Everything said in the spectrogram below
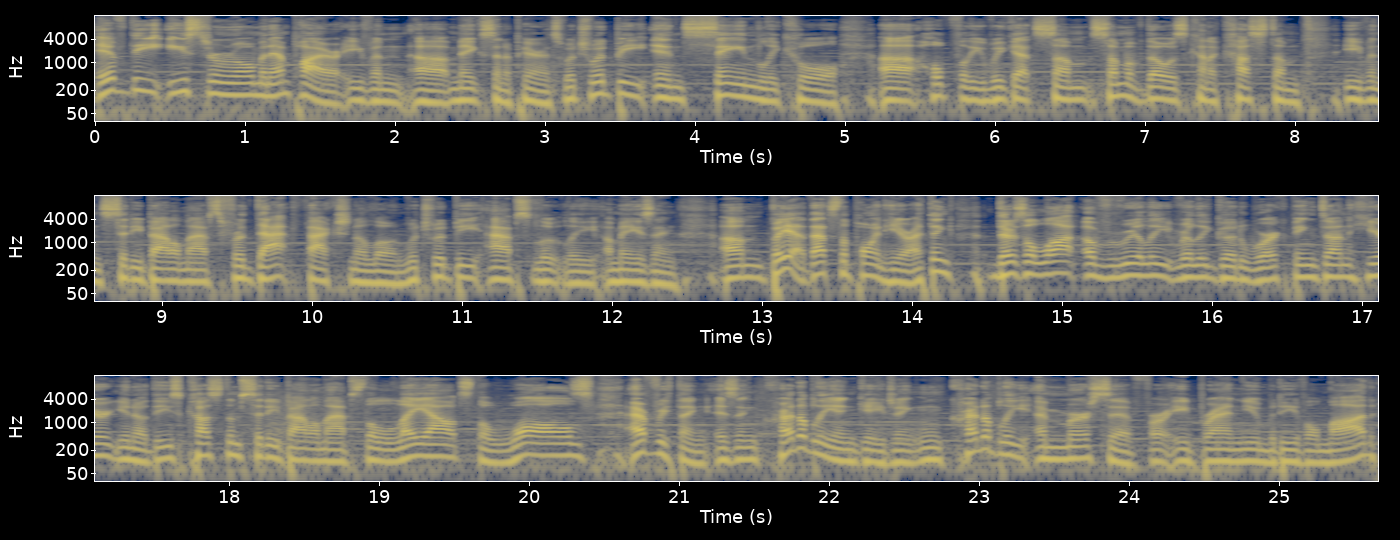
if the Eastern Roman Empire even uh, makes an appearance, which would be insanely cool. Uh, hopefully we get some, some of those kind of custom even city battle maps for that faction alone alone, which would be absolutely amazing. Um, but yeah, that's the point here. I think there's a lot of really, really good work being done here. You know, these custom city battle maps, the layouts, the walls, everything is incredibly engaging, incredibly immersive for a brand new medieval mod.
